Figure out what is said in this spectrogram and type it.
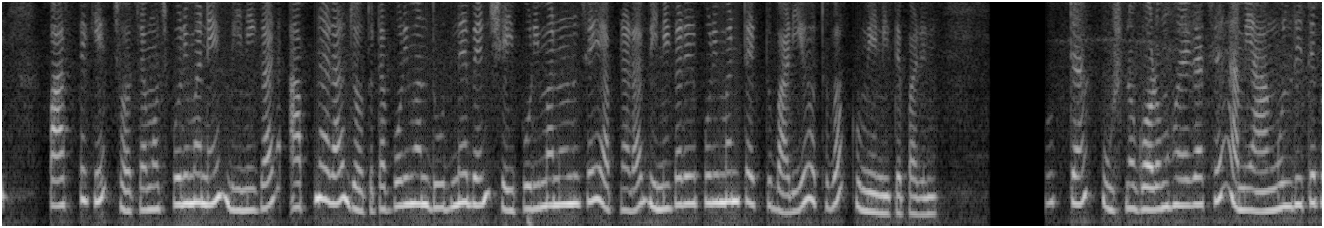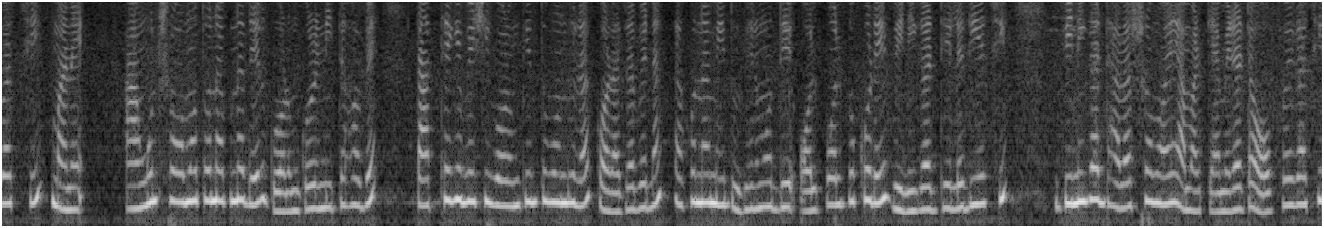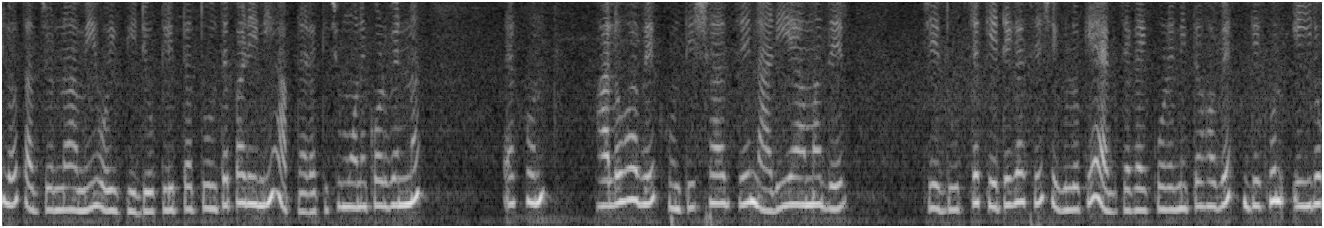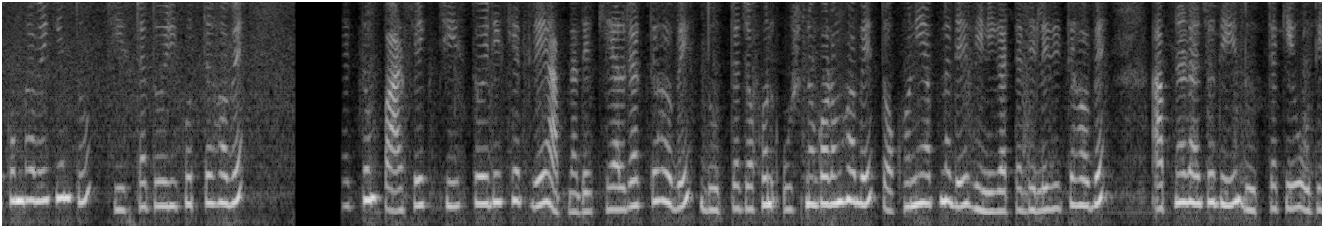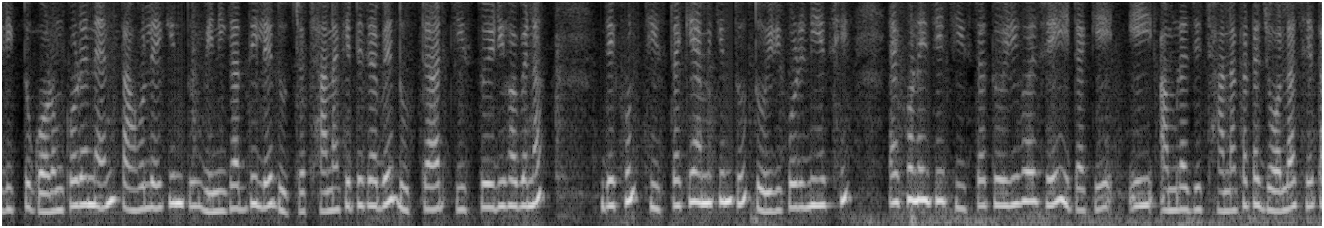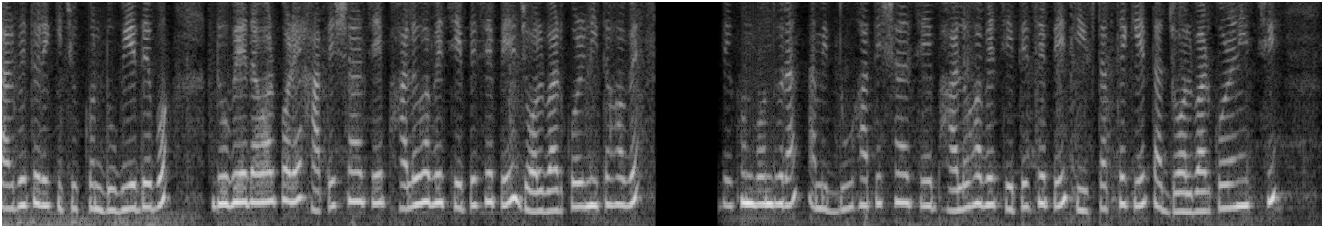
পাঁচ থেকে ছ চামচ পরিমাণে ভিনিগার। আপনারা যতটা পরিমাণ দুধ নেবেন, সেই পরিমাণ অনুযায়ী আপনারা ভিনিগারের পরিমাণটা একটু বাড়িয়ে অথবা কমিয়ে নিতে পারেন। দুধটা উষ্ণ গরম হয়ে গেছে, আমি আঙুল দিতে পাচ্ছি। মানে আঙুল সহ মতন আপনাদের গরম করে নিতে হবে। তার থেকে বেশি গরম কিন্তু বন্ধুরা করা যাবে না। এখন আমি দুধের মধ্যে অল্প অল্প করে ভিনিগার ঢেলে দিয়েছি। ভিনিগার ঢালার সময় আমার ক্যামেরাটা অফ হয়ে গেছিল, তার জন্য আমি ওই ভিডিও ক্লিপটা তুলতে পারিনি, আপনারা কিছু মনে করবেন না। এখন ভালোভাবে খুন্তির সাহায্যে নাড়িয়ে আমাদের যে দুধটা কেটে গেছে সেগুলোকে এক জায়গায় করে নিতে হবে। দেখুন এই রকমভাবে কিন্তু চিজটা তৈরি করতে হবে। একদম পারফেক্ট চিজ তৈরির ক্ষেত্রে আপনাদের খেয়াল রাখতে হবে, দুধটা যখন উষ্ণ গরম হবে তখনই আপনাদের ভিনিগারটা ঢেলে দিতে হবে। আপনারা যদি দুধটাকে অতিরিক্ত গরম করে নেন তাহলে কিন্তু ভিনিগার দিলে দুধটা ছানা কেটে যাবে, দুধটা আর চিজ তৈরি হবে না। দেখুন চিজটাকে আমি কিন্তু তৈরি করে নিয়েছি। এখন এই যে চিজটা তৈরি হয়েছে, এটাকে এই আমরা যে ছানা কাটা জল আছে, তার ভেতরে কিছুক্ষণ ডুবিয়ে দেব। ডুবিয়ে দেওয়ার পরে হাতের সাহায্যে ভালোভাবে চেপে চেপে জল বার করে নিতে হবে। দেখুন বন্ধুরা, আমি দু হাতের সাহায্যে ভালোভাবে চেপে চেপে চিজটার থেকে তার জল বার করে নিচ্ছি।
